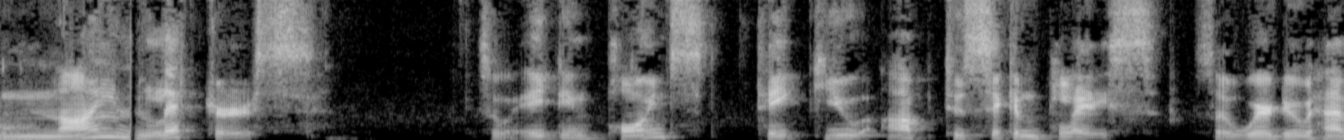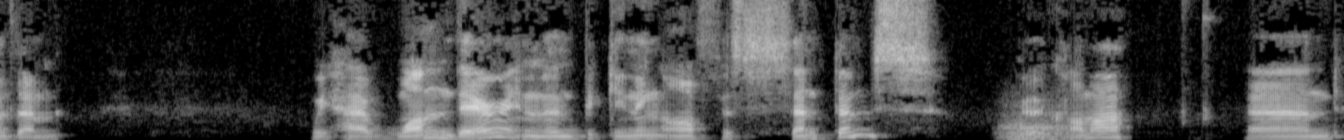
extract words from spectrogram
nine letters. So 18 points take you up to second place. So where do we have them? We have one there in the beginning of a sentence with a comma and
